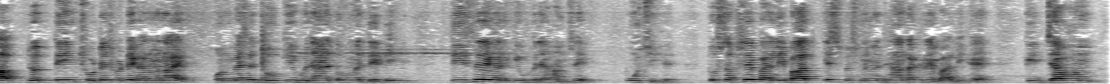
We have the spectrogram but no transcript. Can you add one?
अब जो तीन छोटे छोटे घन बनाए, उनमें से दो की भुजाएँ तो हमें दे दी है। तीसरे घन की भुजा हमसे पूछी है। तो सबसे पहली बात इस प्रश्न में ध्यान रखने वाली है कि जब हम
